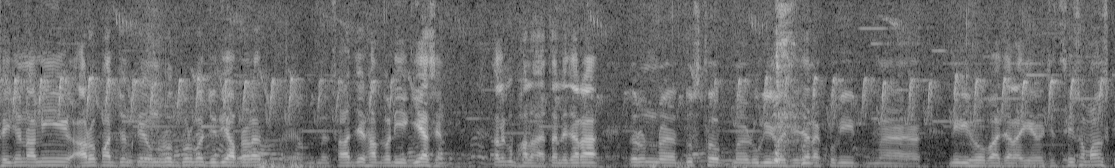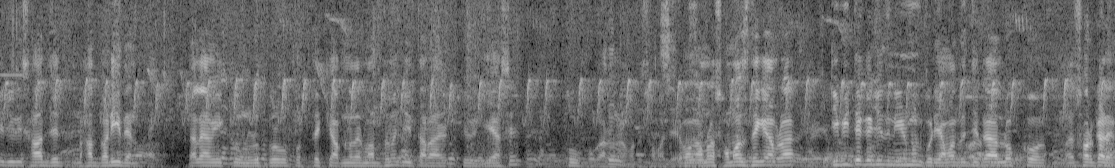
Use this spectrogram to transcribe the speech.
সেই জন্য আমি আরও পাঁচজনকে অনুরোধ করব, যদি আপনারা সাহায্যের হাত বাড়িয়ে এগিয়ে আসেন, তাহলে খুব ভালো হয়। তাহলে যারা ধরুন, দুস্থ রুগী রয়েছে, যারা খুবই নিরীহ বা যারা ইয়ে রয়েছে, সেই সব মানুষকে যদি সাহায্যের হাত বাড়িয়ে দেন তাহলে আমি একটু অনুরোধ করব প্রত্যেককে আপনাদের মাধ্যমে যদি তারা একটু এগিয়ে আসে খুব উপকার হবে আমাদের সমাজে। এবং আমরা সমাজ থেকে আমরা টিভি থেকে যদি নির্মূল করি আমাদের যেটা লক্ষ্য সরকারের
